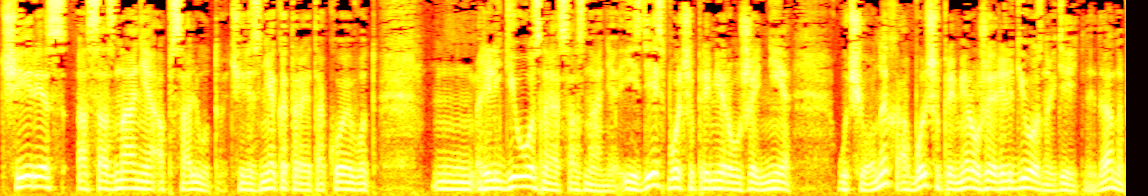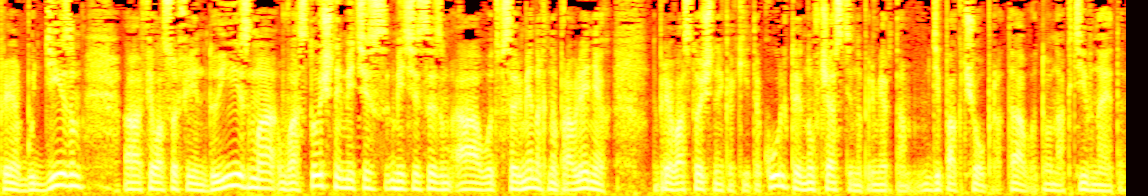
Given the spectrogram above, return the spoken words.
через осознание абсолюта, через некоторое такое вот религиозное осознание. И здесь больше примера уже не ученых, а больше примера уже религиозных деятелей. Да? Например, буддизм, а, философия индуизма, восточный мистицизм, а вот в современных направлениях, например, восточные какие-то культы, ну, в частности, например, там, Дипак Чопра, да, вот он активно это,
